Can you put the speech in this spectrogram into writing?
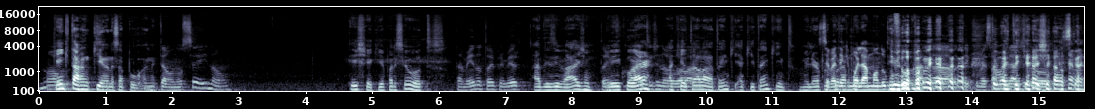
Não, Quem que tá ranqueando essa porra, né? Então, não sei, não. Ixi, aqui apareceu outros. Também não tô em primeiro. Adesivagem, Tô em veicular. quarto de novo, aqui tá lá. lá, tá em, qui- aqui tá em quinto. Melhor Você vai ter procurar que por- molhar a mão do Google, cara. Envelopamento. Ah, vou ter que começar Tu a vai molhar ter de que novo. achar os Vai caras.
